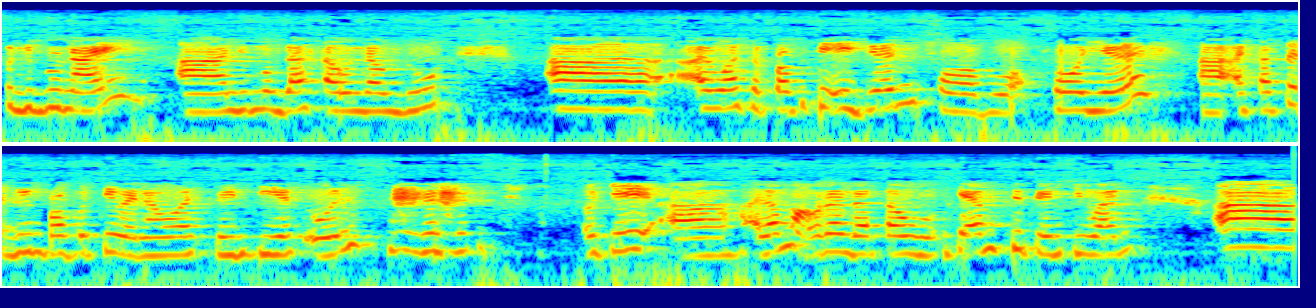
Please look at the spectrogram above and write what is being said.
pergi Brunei, uh, 15 tahun dahulu, uh, I was a property agent for four years. Uh, I started doing property when I was 20 years old. okay, uh, alamak orang dah tahu. Okay, I'm still 21. Uh,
